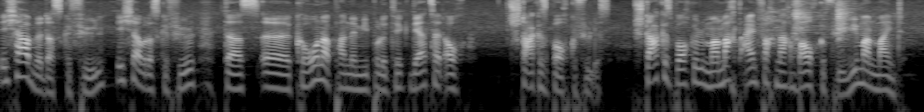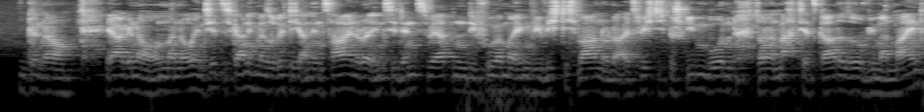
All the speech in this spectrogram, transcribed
ich habe das Gefühl, ich habe das Gefühl, dass äh, Corona-Pandemie-Politik derzeit auch starkes Bauchgefühl ist. Starkes Bauchgefühl, man macht einfach nach Bauchgefühl, wie man meint. Genau, ja genau. Und man orientiert sich gar nicht mehr so richtig an den Zahlen oder Inzidenzwerten, die früher mal irgendwie wichtig waren oder als wichtig beschrieben wurden, sondern macht jetzt gerade so, wie man meint.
